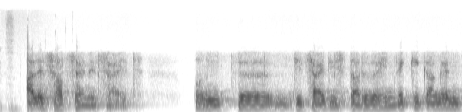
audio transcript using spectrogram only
alles hat seine Zeit. Und äh, die Zeit ist darüber hinweggegangen.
